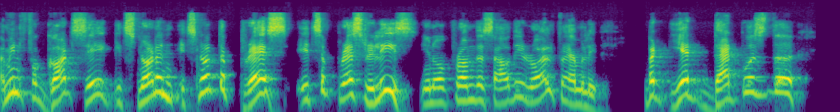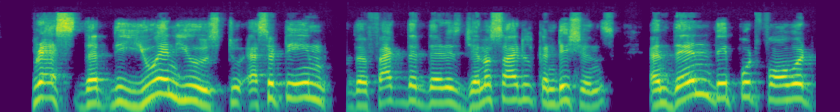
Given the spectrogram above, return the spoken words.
I mean, for God's sake, it's not an it's not the press, it's a press release, you know, from the Saudi royal family. But yet that was the press that the UN used to ascertain the fact that there is genocidal conditions. And then they put forward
